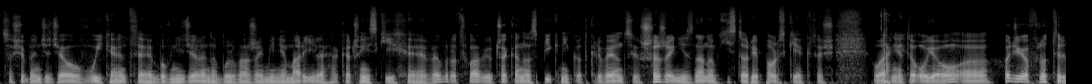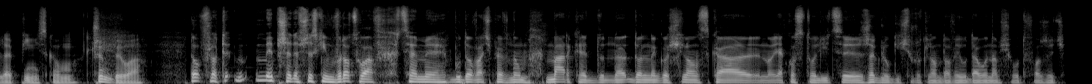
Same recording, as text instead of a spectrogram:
co się będzie działo w weekend, e, bo w niedzielę na bulwarze imienia Marii Lecha Kaczyńskich e, we Wrocławiu czeka nas piknik odkrywający szerzej nieznaną historię Polski, jak ktoś ładnie tak. to ujął. Chodzi o flotylę pińską. Czym była? No, floty, my przede wszystkim Wrocław chcemy budować pewną markę Dolnego Śląska no, jako stolicy żeglugi śródlądowej. Udało nam się utworzyć,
